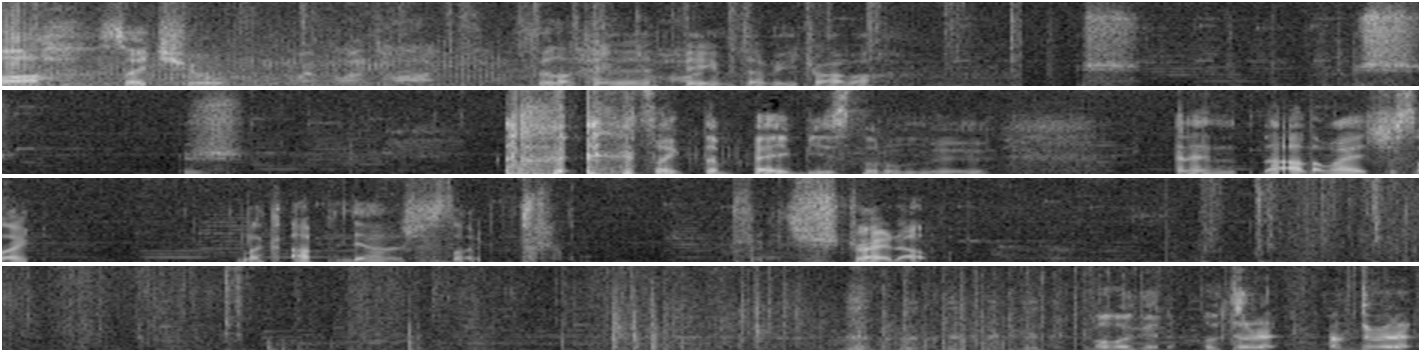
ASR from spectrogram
Oh, so chill. I feel like a BMW driver. it's like the baby's little move, and then the other way is just like, like up and down. It's just like straight up. oh my god! I'm doing it! I'm doing it!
